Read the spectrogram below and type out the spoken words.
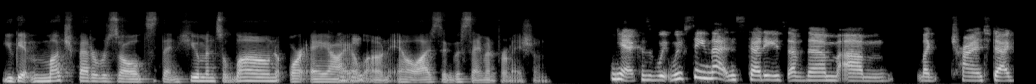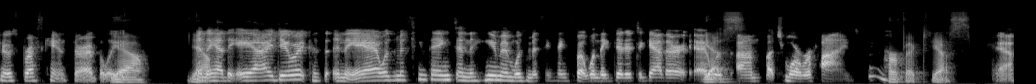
you get much better results than humans alone or AI mm-hmm. alone analyzing the same information. Yeah, because we, we've seen that in studies of them um, like trying to diagnose breast cancer, I believe. Yeah. Yeah. And they had the AI do it because and the AI was missing things and the human was missing things. But when they did it together, it yes. was um, much more refined. Perfect. Yes. Yeah.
